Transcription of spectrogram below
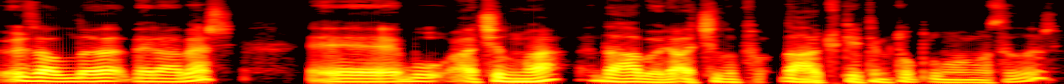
Özal'la beraber e, bu açılma daha böyle açılıp daha tüketim toplumu olmasıdır.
